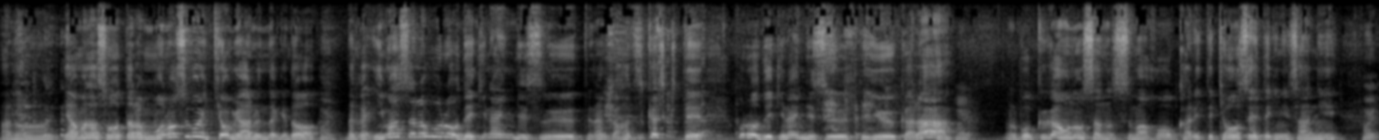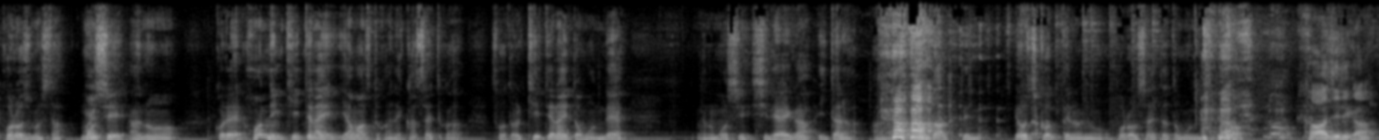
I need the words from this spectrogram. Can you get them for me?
あのー山田宗太郎ものすごい興味あるんだけど、はいなんか今更フォローできないんですってなんか恥ずかしくてフォローできないんですって言うから、はい僕が小野さんのスマホを借りて強制的に3人はい。フォローしました、もし、あのーこれ本人聞いてない山津とかね葛西とか宗太郎聞いてないと思うんであのもし知り合いがいたら、あの、小野田って、よちこっていうのにもフォローされたと思うんですけど、川尻が、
